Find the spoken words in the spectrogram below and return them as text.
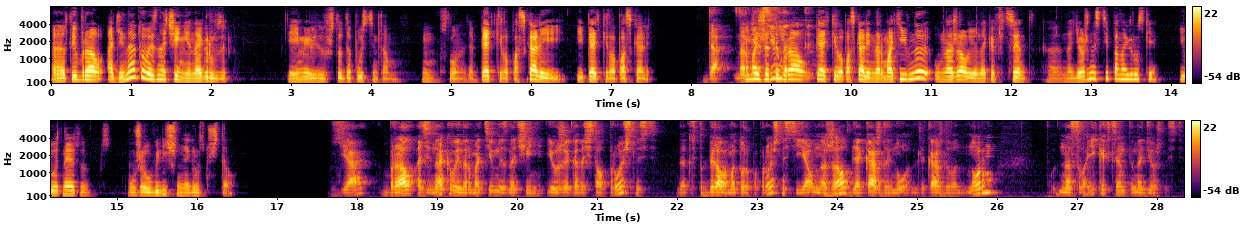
ты брал одинаковое значение нагрузок? Я имею в виду, что, допустим, там ну, условно, там 5 килопаскалей и 5 килопаскалей. Да. Или же ты брал 5 килопаскалей нормативную, умножал ее на коэффициент э, надежности по нагрузке, и вот на эту уже увеличенную нагрузку считал. Я брал одинаковые нормативные значения. И уже когда считал прочность, да, то есть подбирал мотор по прочности, я умножал угу. для, каждой, для каждого норм на свои коэффициенты надежности.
